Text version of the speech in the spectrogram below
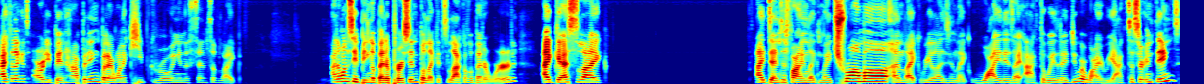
I feel like it's already been happening, but I want to keep growing in the sense of like I don't want to say being a better person, but like it's lack of a better word. I guess like identifying like my trauma and like realizing like why it is I act the way that I do or why I react to certain things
